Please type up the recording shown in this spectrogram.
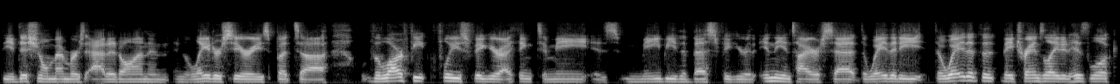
the additional members added on in, in the later series. But uh, the Larfleeze figure, I think to me, is maybe the best figure in the entire set. The way that he, the way that the, they translated his look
